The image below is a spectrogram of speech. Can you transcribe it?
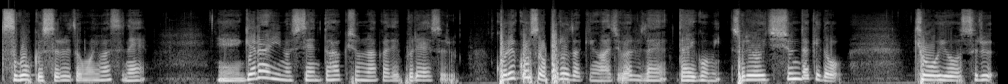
すごくすると思いますね。えーギャラリーの視線と拍手の中でプレーする。これこそプロだけが味わえる醍醍醐味。それを一瞬だけど、強要する。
